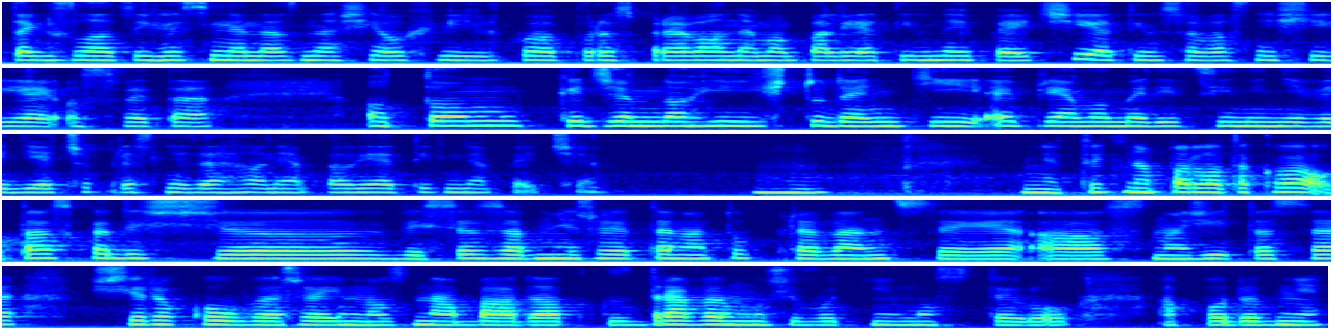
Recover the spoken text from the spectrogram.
tak zlatý, že si na nás našiel chvíľku a porozprával nám o paliatívnej peči a tým sa vlastne šíri aj osveta o tom, keďže mnohí študenti aj priamo medicíny nevedia, čo presne zahrania paliatívna peče. Mm-hmm. Mě teď napadla taková otázka, když eh, vy se zaměřujete na tu prevenci a snažíte se širokou veřejnost nabádat k zdravému životnímu stylu a podobně.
